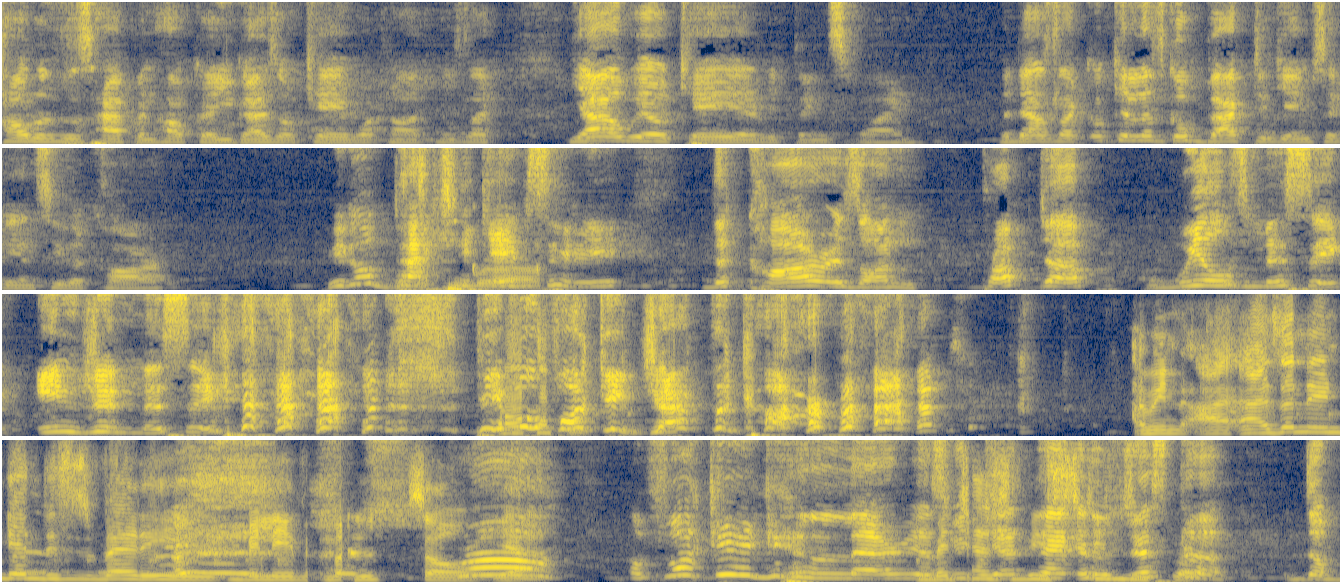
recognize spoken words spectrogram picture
how did this happen? How are you guys okay? Whatnot. He's like, Yeah, we're okay, everything's fine. The dad's like, Okay, let's go back to Game City and see the car. We go back to Game City. The car is on propped up, wheels missing, engine missing. People Oh. fucking jack the car, man. I mean, I, as an Indian, this is very believable. So Bro, yeah. a fucking hilarious. Which we get there. It was still just the the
